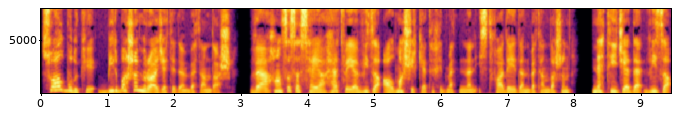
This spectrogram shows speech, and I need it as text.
Sual budur ki, birbaşa müraciət edən vətəndaş və hansısa səyahət və ya viza alma şirkəti xidmətindən istifadə edən vətəndaşın nəticədə viza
